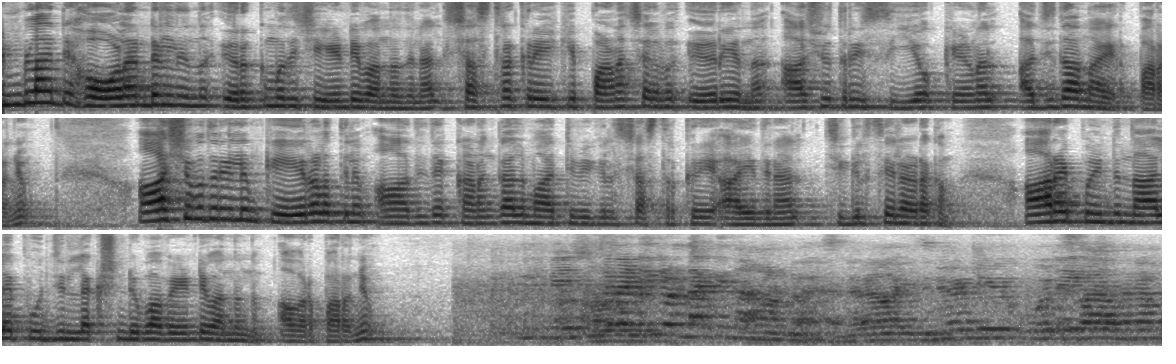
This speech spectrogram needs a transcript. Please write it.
ഇംപ്ലാന്റ് ഹോളണ്ടിൽ നിന്ന് ഇറക്കുമതി ചെയ്യേണ്ടി വന്നതിനാൽ ശസ്ത്രക്രിയയ്ക്ക് പണച്ചെലവ് ഏറിയെന്ന് ആശുപത്രി സിഇഒ കേണൽ അജിത നായർ പറഞ്ഞു. ആശുപത്രിയിലും കേരളത്തിലും ആദ്യത്തെ കണങ്കാൽ മാറ്റിവെക്കൽ ശസ്ത്രക്രിയ ആയതിനാൽ ചികിത്സയിലടക്കം ആറ് ലക്ഷം രൂപ വേണ്ടി വന്നെന്നും അവർ പറഞ്ഞു. ഇതിനു വേണ്ടി ഒരു സാധനം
